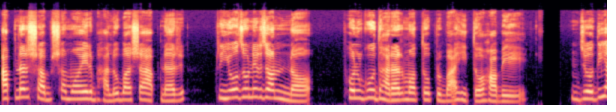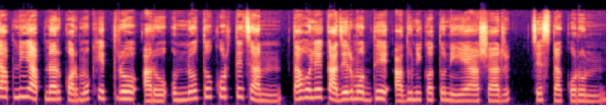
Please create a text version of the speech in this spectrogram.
আপনার সব সময়ের ভালোবাসা আপনার প্রিয়জনের জন্য ফল্গু ধারার মতো প্রবাহিত হবে। যদি আপনি আপনার কর্মক্ষেত্র আরও উন্নত করতে চান, তাহলে কাজের মধ্যে আধুনিকতা নিয়ে আসার চেষ্টা করুন।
